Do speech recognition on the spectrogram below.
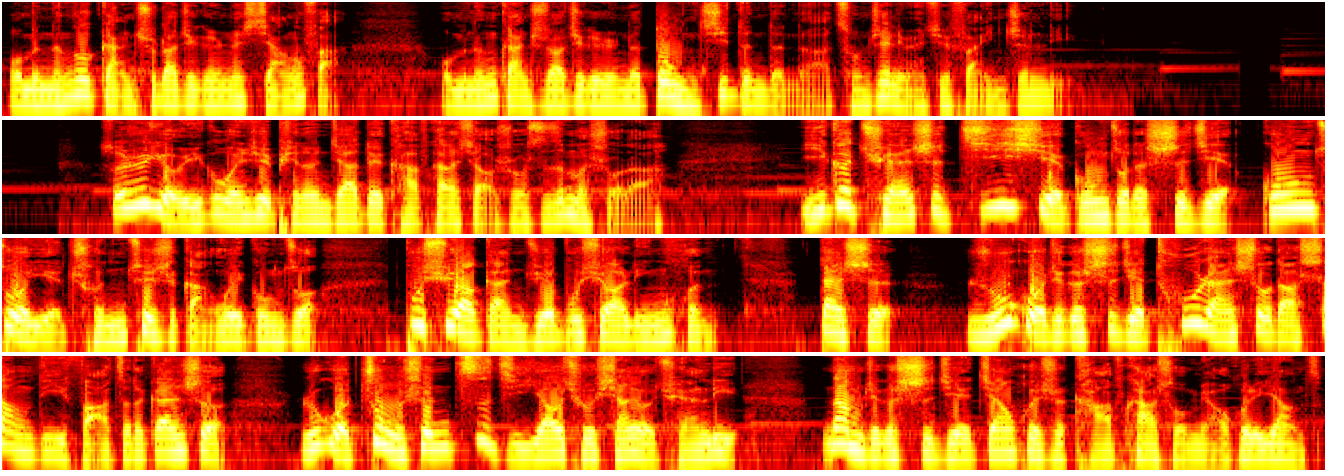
我们能够感触到这个人的想法，我们能感触到这个人的动机等等的，从这里面去反映真理。所以说，有一个文学评论家对卡夫卡的小说是这么说的啊：一个全是机械工作的世界，工作也纯粹是岗位工作，不需要感觉，不需要灵魂。但是如果这个世界突然受到上帝法则的干涉，如果众生自己要求享有权利，那么这个世界将会是卡夫卡所描绘的样子。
